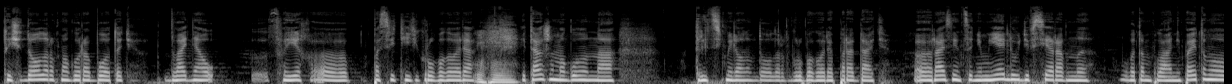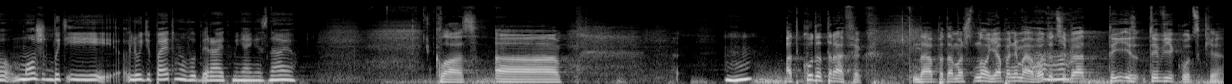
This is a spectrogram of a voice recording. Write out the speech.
тысяч долларов могу работать, два дня своих э, посвятить, грубо говоря, и также могу на 30 миллионов долларов, грубо говоря, продать. Э, Разница не мне, люди все равны в этом плане. Поэтому, может быть, и люди поэтому выбирают меня, не знаю. Класс. А, Откуда трафик? Да, потому что, ну, я понимаю, вот у тебя, ты, ты в Якутске,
